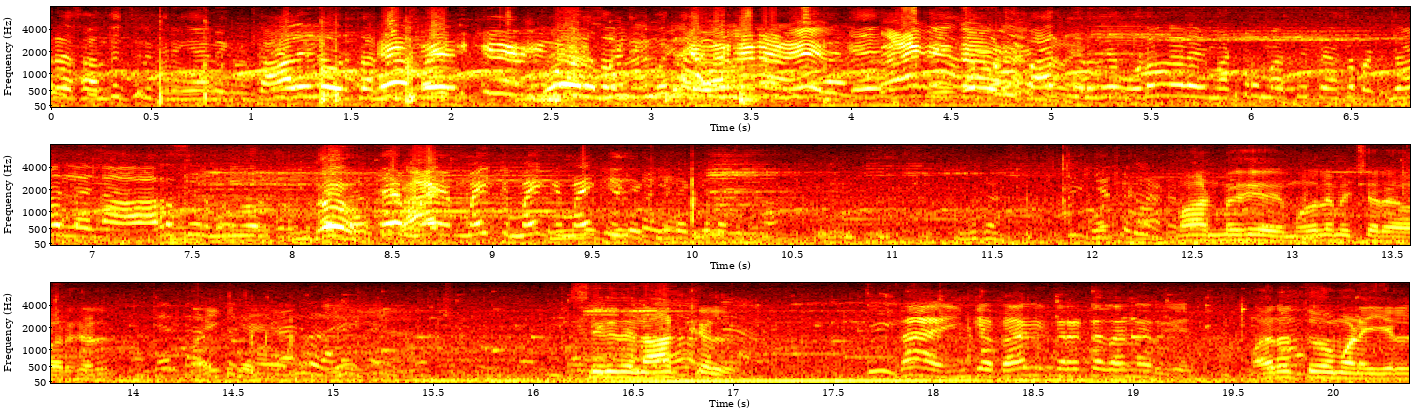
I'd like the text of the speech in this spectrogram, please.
முதலமைச்சரை சந்திச்சிருக்கீங்க இன்னைக்கு காலையில ஒரு சந்திப்பு பார்க்கிறது உடல்நிலை மட்டும் பத்தி பேசப்பட்டதா இல்ல நான் அரசியல் முடிவு மாண்புமிகு முதலமைச்சர் அவர்கள் சிறிது நாட்கள் இங்க பேக் கரெக்டா தானே இருக்கு. மருத்துவமனையில்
